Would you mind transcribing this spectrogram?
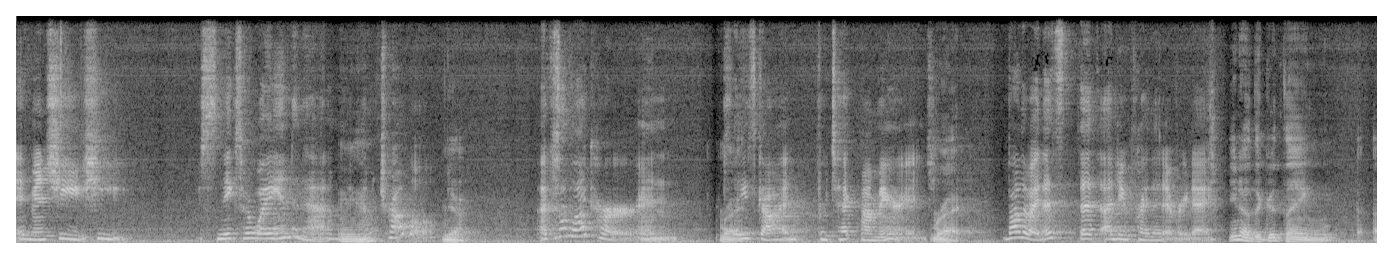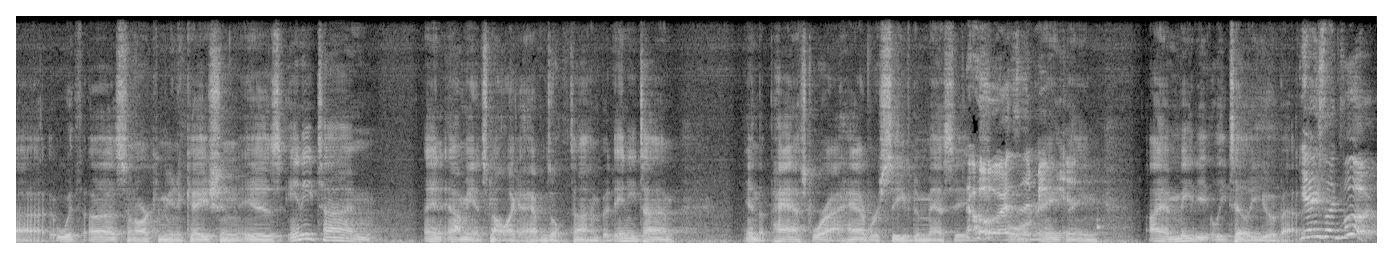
and then she, she sneaks her way into that. I'm, Mm-hmm. I'm in trouble yeah. because I like her and Right. please God protect my marriage. Right. By the way, that's that I do pray that every day. You know, the good thing uh, with us and our communication is anytime, and I mean, it's not like it happens all the time, but anytime in the past where I have received a message Oh, or immediate. I immediately tell you about it. Yeah, he's like, look,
